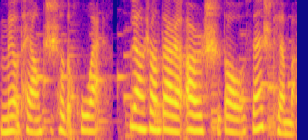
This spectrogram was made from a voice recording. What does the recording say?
没有太阳直射的户外晾上大概二十到三十天吧。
